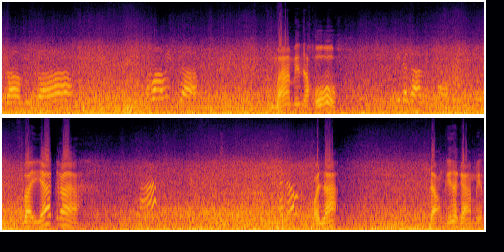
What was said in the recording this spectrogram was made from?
Grabe ka. Umawit ka. Umamin ako Yung ginagamit mo. Viagra Ha? Ano? Wala Wala akong ginagamit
